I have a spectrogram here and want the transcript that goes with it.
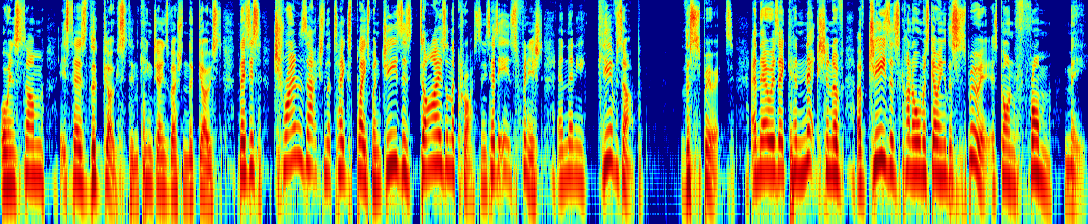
or in some it says the ghost, in King James Version, the ghost. There's this transaction that takes place when Jesus dies on the cross and he says it is finished, and then he gives up the spirit. And there is a connection of, of Jesus kind of almost going, the spirit has gone from me.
